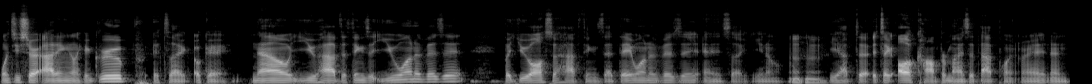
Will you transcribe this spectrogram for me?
once you start adding like a group, it's like okay, now you have the things that you want to visit, but you also have things that they want to visit, and it's like you know, you have to. It's like all compromise at that point, right? And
